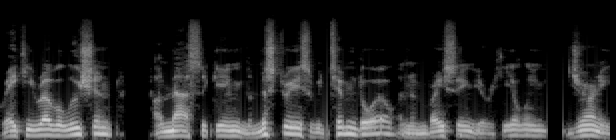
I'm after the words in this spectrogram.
Reiki Revolution, unmasking the mysteries with Tim Doyle and embracing your healing journey.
